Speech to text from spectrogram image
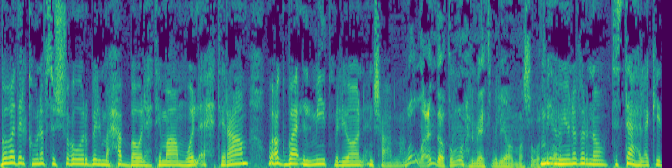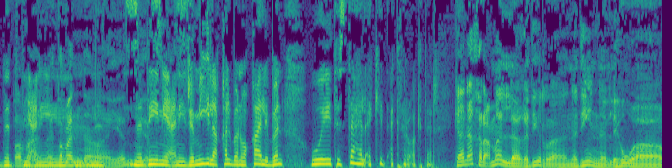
ببادلكم نفس الشعور بالمحبة والاهتمام والإحترام وعقبال ال 100 مليون إن شاء الله والله عندها طموح ال 100 مليون ما شاء الله تبارك you never know تستاهل أكيد ند- طبعاً- يعني طبعاً، ن- آه، yes- yes- يعني yes. جميلة قلبا وقالبا وتستاهل أكيد أكثر وأكثر كان آخر أعمال غدير نادين اللي هو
